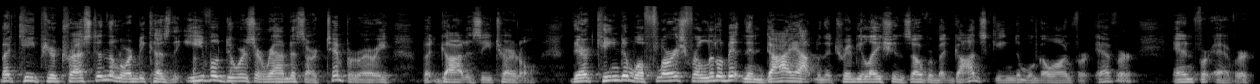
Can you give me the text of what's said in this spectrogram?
But keep your trust in the Lord because the evildoers around us are temporary, but God is eternal. Their kingdom will flourish for a little bit and then die out when the tribulation's over, but God's kingdom will go on forever and forever.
